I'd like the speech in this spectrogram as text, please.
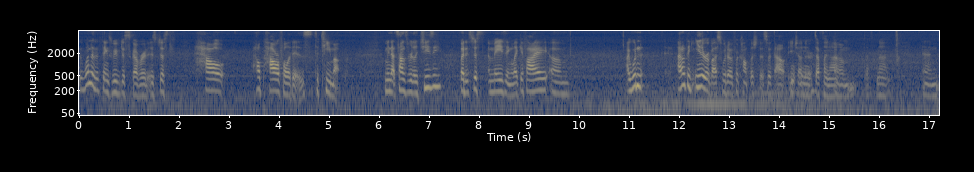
one of the things we've discovered is just how how powerful it is to team up. I mean, that sounds really cheesy, but it's just amazing. Like if I um, I wouldn't I don't think either of us would have accomplished this without each Mm-mm, other. definitely not. Um, Definitely not. and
